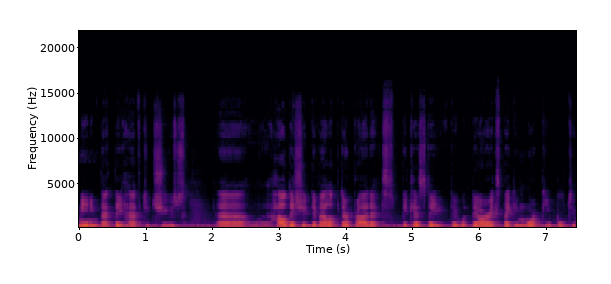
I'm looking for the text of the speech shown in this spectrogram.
meaning that they have to choose uh, how they should develop their products because they, they, they are expecting more people to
